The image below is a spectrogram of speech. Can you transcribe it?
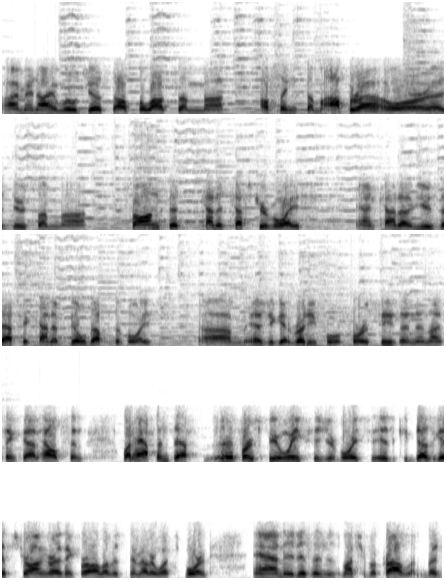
I mean, I will just I'll pull out some, uh, I'll sing some opera or uh, do some uh, songs that kind of test your voice and kind of use that to kind of build up the voice um, as you get ready for, for a season. And I think that helps. And what happens after the first few weeks is your voice is does get stronger. I think for all of us, no matter what sport, and it isn't as much of a problem. But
